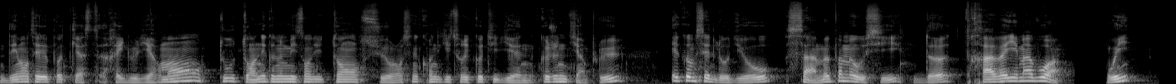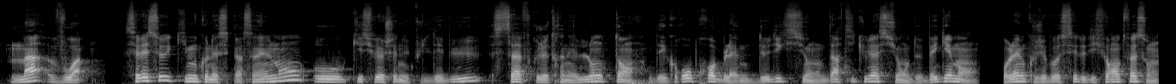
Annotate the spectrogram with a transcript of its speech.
d'aimanter le podcast régulièrement, tout en économisant du temps sur l'ancienne chronique historique quotidienne que je ne tiens plus. Et comme c'est de l'audio, ça me permet aussi de travailler ma voix. Oui, ma voix. Celles et ceux qui me connaissent personnellement ou qui suivent la chaîne depuis le début savent que j'ai traîné longtemps des gros problèmes de diction, d'articulation, de bégaiement, problèmes que j'ai bossé de différentes façons.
